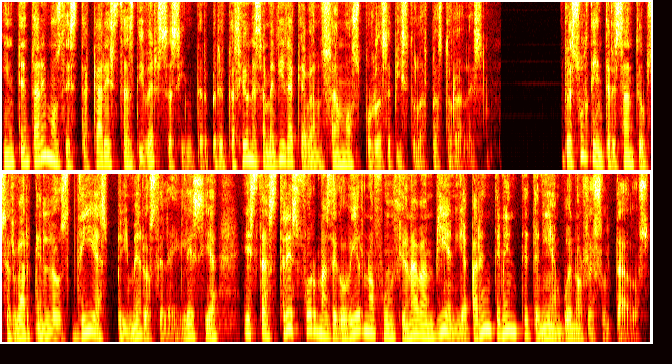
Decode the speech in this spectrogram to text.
Intentaremos destacar estas diversas interpretaciones a medida que avanzamos por las epístolas pastorales. Resulta interesante observar que en los días primeros de la Iglesia estas tres formas de gobierno funcionaban bien y aparentemente tenían buenos resultados.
